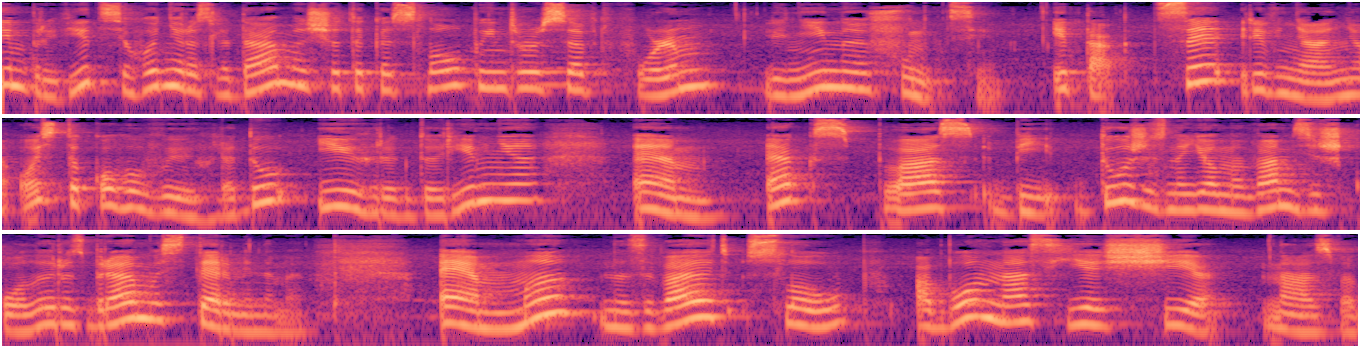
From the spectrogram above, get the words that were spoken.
Всім привіт! Сьогодні розглядаємо, що таке slope-intercept form лінійної функції. І так, це рівняння ось такого вигляду y дорівнює mx plus b. Дуже знайоме вам зі школи. Розбираємось термінами. m називають slope, або в нас є ще назва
